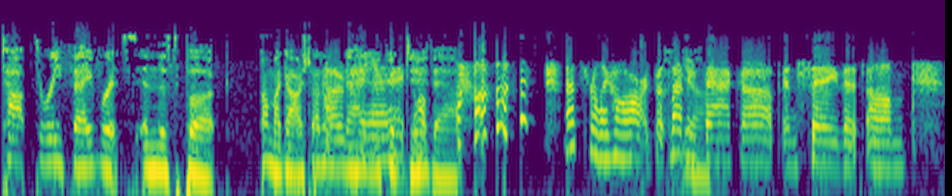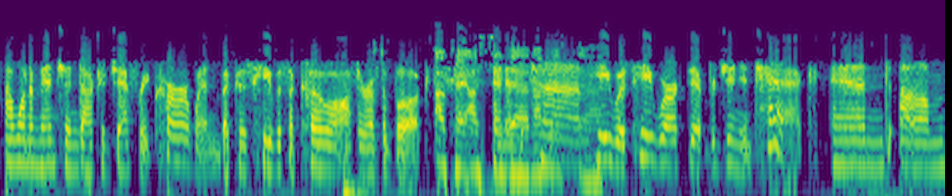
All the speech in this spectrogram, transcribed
top three favorites in this book. Oh my gosh, I don't even know how you could do well, that. That's really hard. But let Yeah. me back up and say that um, I want to mention Dr. Jeffrey Kirwan because he was a co-author of the book. Okay, I see and that. at the time he was he worked at Virginia Tech and um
